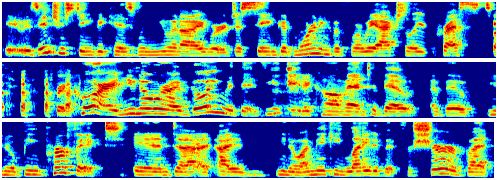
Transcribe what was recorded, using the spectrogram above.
it was interesting because when you and I were just saying good morning before we actually pressed record, you know where I'm going with this. You made a comment about about you know being perfect, and uh, I you know I'm making light of it for sure, but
